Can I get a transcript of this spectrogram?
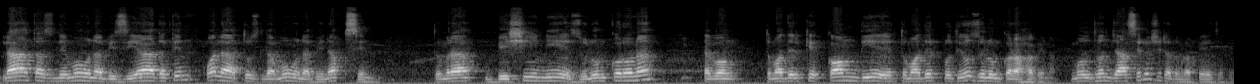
লা তাজলিমুনা বিজিয়াদাতিন ওয়ালা তুজলামুনা বিনাকসিন। তোমরা বেশি নিয়ে জুলুম করো না এবং তোমাদেরকে কম দিয়ে তোমাদের প্রতিও জুলুম করা হবে না। মূলধন যা ছিল সেটা তোমরা পেয়ে যাবে।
